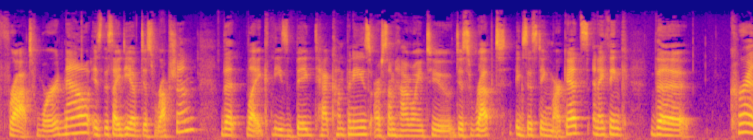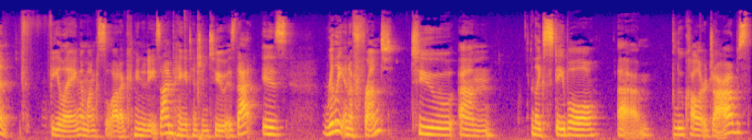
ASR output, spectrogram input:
fraught word now, is this idea of disruption. That like these big tech companies are somehow going to disrupt existing markets, and I think the current feeling amongst a lot of communities I'm paying attention to is that is really an affront to um, like stable um, blue collar jobs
